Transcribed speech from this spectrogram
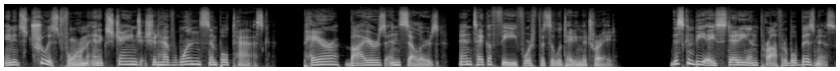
In its truest form, an exchange should have one simple task pair buyers and sellers and take a fee for facilitating the trade. This can be a steady and profitable business.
